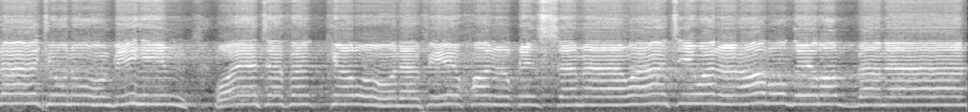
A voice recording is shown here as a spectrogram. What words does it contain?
وعلى جنوبهم ويتفكرون في خلق السماوات والأرض ربنا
